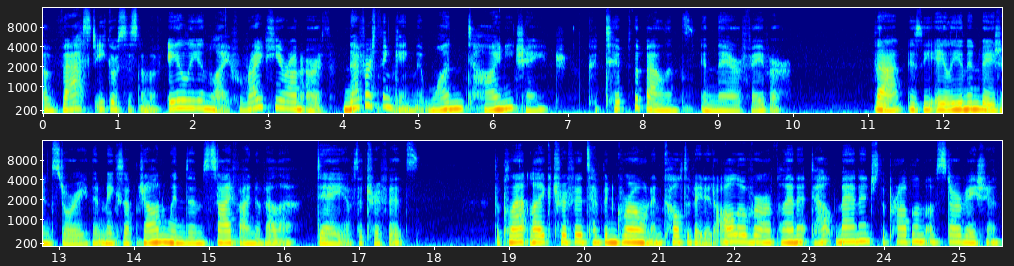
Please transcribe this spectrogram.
a vast ecosystem of alien life right here on Earth, never thinking that one tiny change could tip the balance in their favor? That is the alien invasion story that makes up John Wyndham's sci fi novella, Day of the Triffids. The plant like triffids have been grown and cultivated all over our planet to help manage the problem of starvation.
